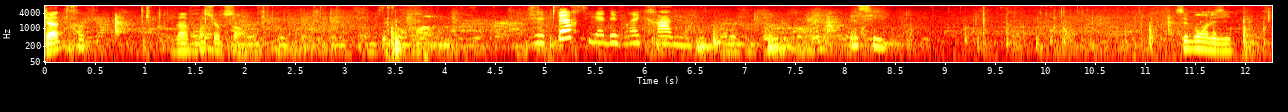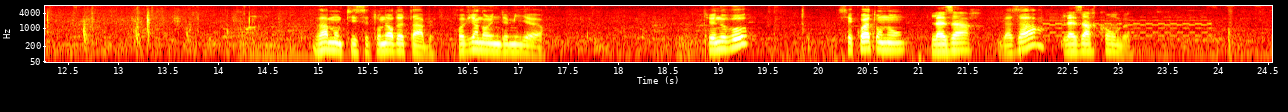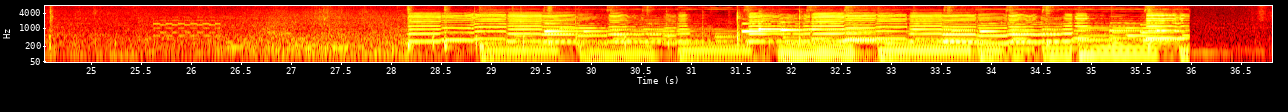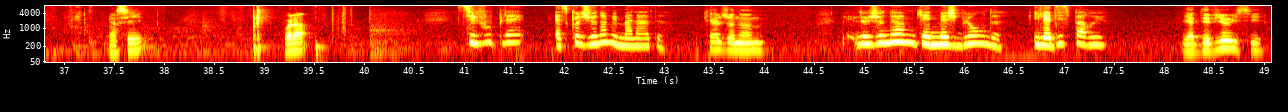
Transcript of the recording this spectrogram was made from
4. 20 francs sur 100. J'ai peur s'il y a des vrais crânes. Merci. C'est bon, allez-y. Va mon petit, c'est ton heure de table. Reviens dans une demi-heure. Tu es nouveau? C'est quoi ton nom? Lazare. Lazare? Lazare Combe. Merci. Voilà. S'il vous plaît, est-ce que le jeune homme est malade? Quel jeune homme? Le jeune homme qui a une mèche blonde, il a disparu. Il y a que des vieux ici.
